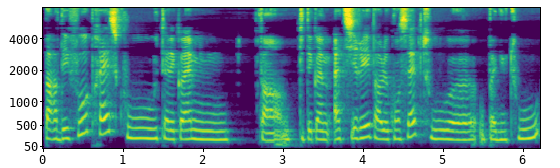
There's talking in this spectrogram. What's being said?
par défaut presque ou tu avais quand même enfin, tu étais quand même attiré par le concept ou, ou pas du tout?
